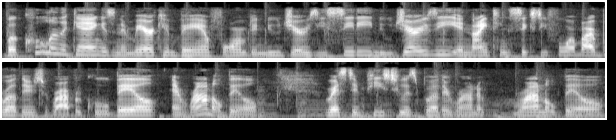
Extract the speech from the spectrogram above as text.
But Kool and the Gang is an American band formed in New Jersey City, New Jersey in 1964 by brothers Robert Kool Bell and Ronald Bell. Rest in peace to his brother Ronald, Ronald Bell.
